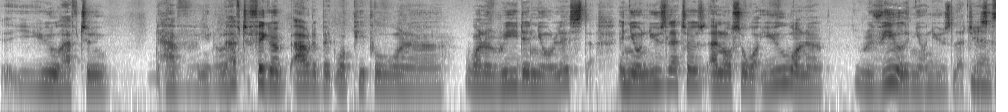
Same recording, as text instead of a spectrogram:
you'll have to have you know have to figure out a bit what people want to want to read in your list in your newsletters and also what you want to reveal in your newsletters because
